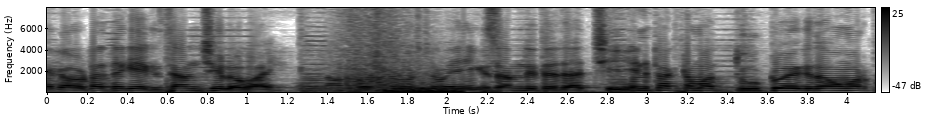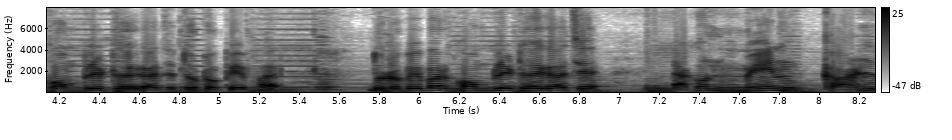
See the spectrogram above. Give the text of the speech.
এগারোটা থেকে এক্সাম ছিল ভাই। ঘষতে ঘষতে ভাই এক্সাম দিতে যাচ্ছি। ইনফ্যাক্ট আমার দুটো এক্সাম আমার কমপ্লিট হয়ে গেছে, দুটো পেপার দুটো পেপার কমপ্লিট হয়ে গেছে। এখন মেন কাণ্ড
